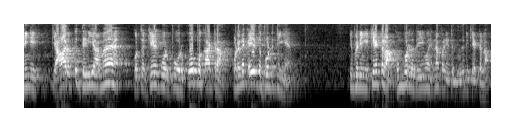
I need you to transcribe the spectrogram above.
நீங்க யாருக்கும் தெரியாம ஒருத்தன் கேட்க ஒரு ஒரு கோப்பை காட்டுறான். உடனே கையெழுத்த போட்டுட்டீங்க. இப்ப நீங்க கேட்கலாம். கும்பிடுற தெய்வம் என்ன பண்ணிட்டு இருந்ததுன்னு கேட்கலாம்.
